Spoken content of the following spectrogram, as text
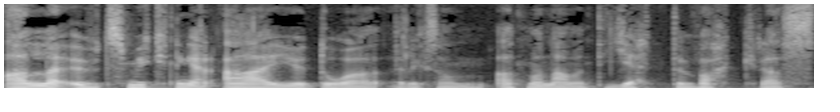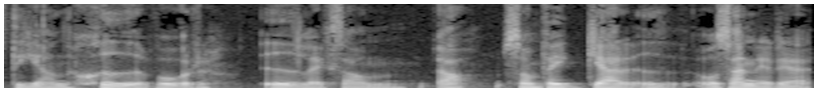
alla utsmyckningar är ju då liksom att man använt jättevackra stenskivor i liksom, ja, som väggar i, och sen är det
